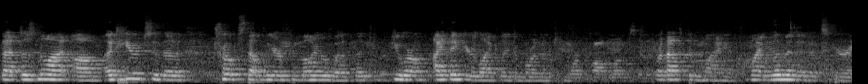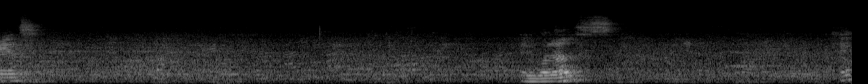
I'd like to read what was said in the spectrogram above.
that does not um, adhere to the tropes that we are familiar with, then you are, I think you're likely to run into more problems. Or that's been my, my limited experience. Anyone else? Okay.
